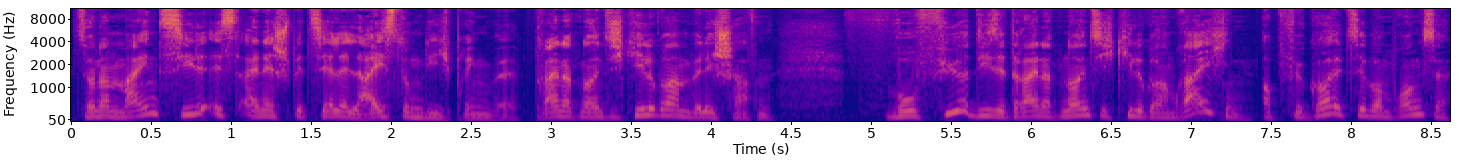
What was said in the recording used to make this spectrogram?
sondern mein Ziel ist eine spezielle Leistung, die ich bringen will. 390 Kilogramm will ich schaffen. Wofür diese 390 Kilogramm reichen, ob für Gold, Silber und Bronze,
